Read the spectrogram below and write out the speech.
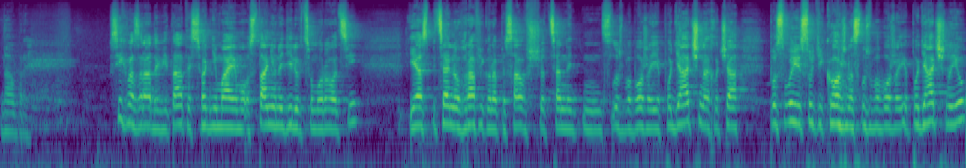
Добре. Всіх вас радий вітати. Сьогодні маємо останню неділю в цьому році. Я спеціально в графіку написав, що ця служба Божа є подячна, хоча по своїй суті кожна служба Божа є подячною.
